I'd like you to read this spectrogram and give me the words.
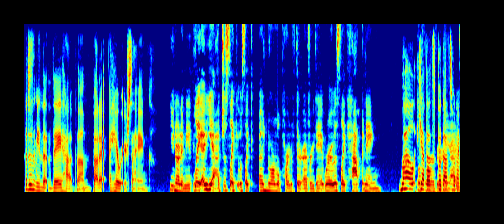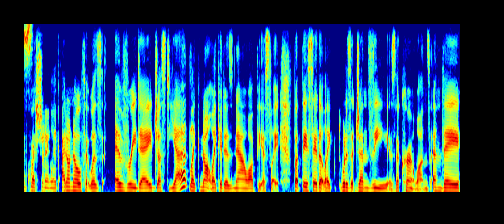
That doesn't mean that they had them, but I, I hear what you're saying. You know what I mean? Like, uh, yeah, just like it was like a normal part of their everyday where it was like happening well, yeah, that's but that's eyes. what I'm questioning. Like I don't know if it was every day just yet, like not like it is now obviously, but they say that like what is it Gen Z is the current ones and they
